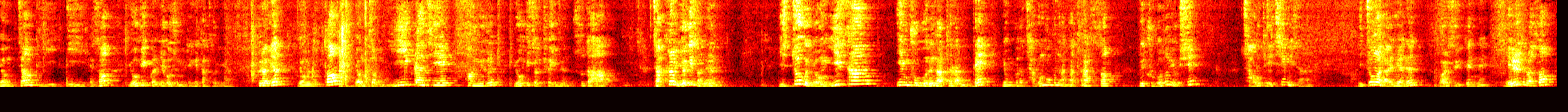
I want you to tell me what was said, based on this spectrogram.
0.22 해서 여기 걸 읽어주면 되겠다 소리야. 그러면 0부터 0.2까지의 확률은 여기 적혀 있는 수다. 자, 그럼 여기서는 이쪽은 0 이상인 부분은 나타났는데 0보다 작은 부분은 안 나타났어. 근데 그것도 역시 좌우 대칭이잖아. 이쪽을 알면은 구할 수 있겠네. 예를 들어서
